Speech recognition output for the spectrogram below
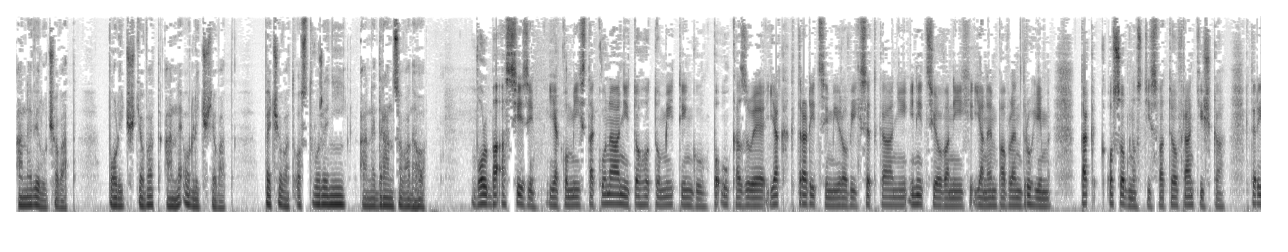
a nevylučovat, poličťovat a neodličťovat, pečovat o stvoření a nedrancovat ho – Volba Asizi jako místa konání tohoto mítingu poukazuje jak k tradici mírových setkání iniciovaných Janem Pavlem II., tak k osobnosti svatého Františka, který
